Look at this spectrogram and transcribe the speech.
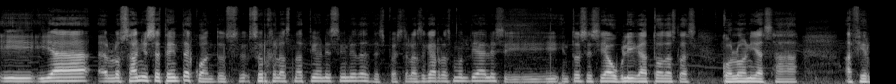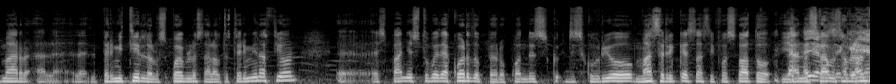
Y ya en los años 70, cuando su- surgen las Naciones Unidas, después de las guerras mundiales, y, y entonces ya obliga a todas las colonias a, a firmar, a la- la- permitirle a los pueblos a la autodeterminación. Eh, España estuvo de acuerdo, pero cuando descu- descubrió más riquezas y fosfato, ya no Ya estamos hablando,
